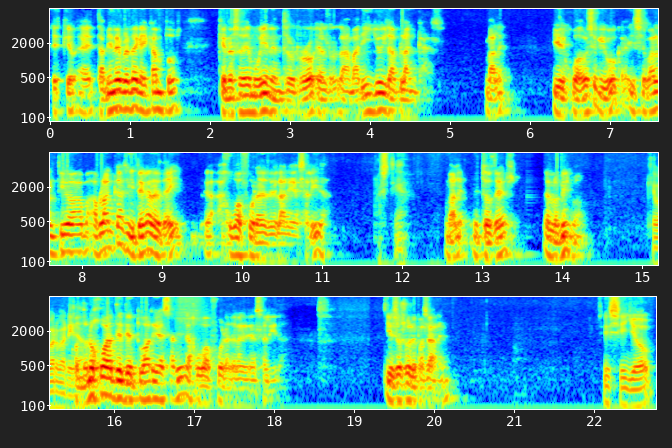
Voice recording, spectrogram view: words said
Es que eh, también es verdad que hay campos que no se ve muy bien entre el, amarillo y las blancas, ¿vale? Y el jugador se equivoca y se va el tío a, blancas y pega desde ahí, a jugar fuera del área de salida. Hostia. ¿Vale? Entonces, es lo mismo. Qué barbaridad. Cuando no juegas desde tu área de salida, juegas fuera del área de salida. Y eso suele pasar, ¿eh? Sí, sí, yo.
